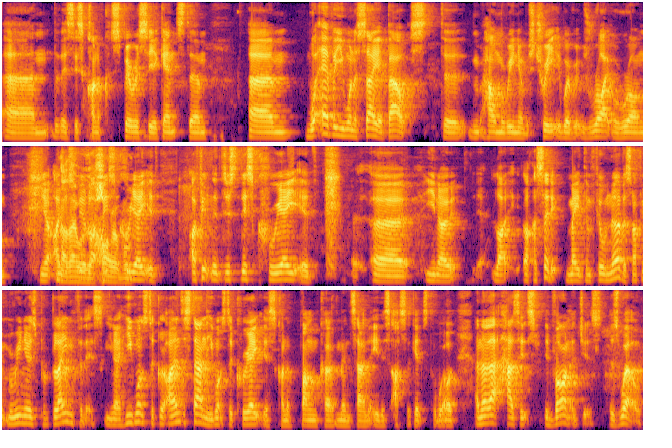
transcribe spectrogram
um, that there's this kind of conspiracy against them. Um, whatever you want to say about the how Mourinho was treated, whether it was right or wrong, you know, I No, just feel like this created. I think that just this created, uh, you know, like like I said, it made them feel nervous. And I think Mourinho's to blame for this. You know, he wants to. I understand he wants to create this kind of bunker mentality, this us against the world, and that that has its advantages as well.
